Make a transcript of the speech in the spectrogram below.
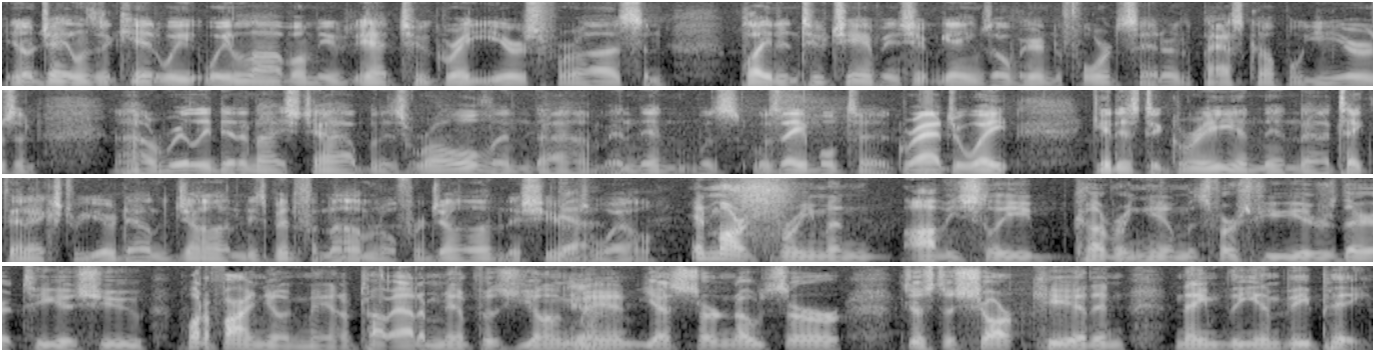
you know, Jalen's a kid. We, we love him. He had two great years for us and played in two championship games over here in the Ford Center the past couple years and uh, really did a nice job with his role and um, and then was, was able to graduate, get his degree, and then uh, take that extra year down to John. He's been phenomenal for John this year as well. And Mark Freeman, obviously covering him his first few years there at TSU. What a fine young man. Top out of Memphis, young Yeah. man, yes sir, no sir, just a sharp kid, and named the MVP.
